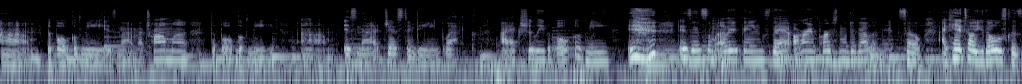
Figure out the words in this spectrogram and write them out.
Um, the bulk of me is not my trauma. The bulk of me um, is not just in being black. I actually, the bulk of me is in some other things that are in personal development. So I can't tell you those because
